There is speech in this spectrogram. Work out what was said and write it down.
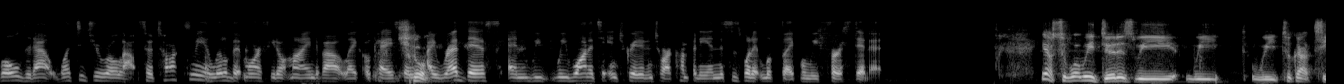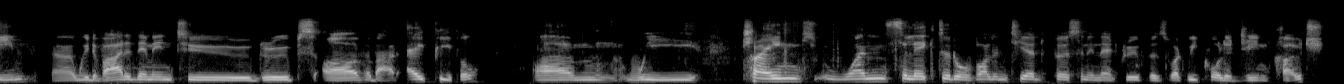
rolled it out what did you roll out so talk to me a little bit more if you don't mind about like okay so sure. i read this and we we wanted to integrate it into our company and this is what it looked like when we first did it yeah. So what we did is we we we took our team, uh, we divided them into groups of about eight people. Um, we trained one selected or volunteered person in that group as what we call a dream coach.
